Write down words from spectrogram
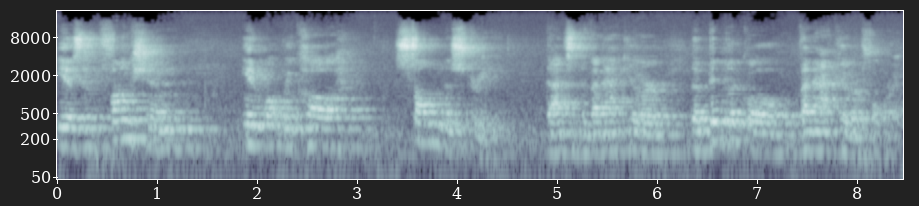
is function in what we call psalmistry. That's the vernacular, the biblical vernacular for it.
